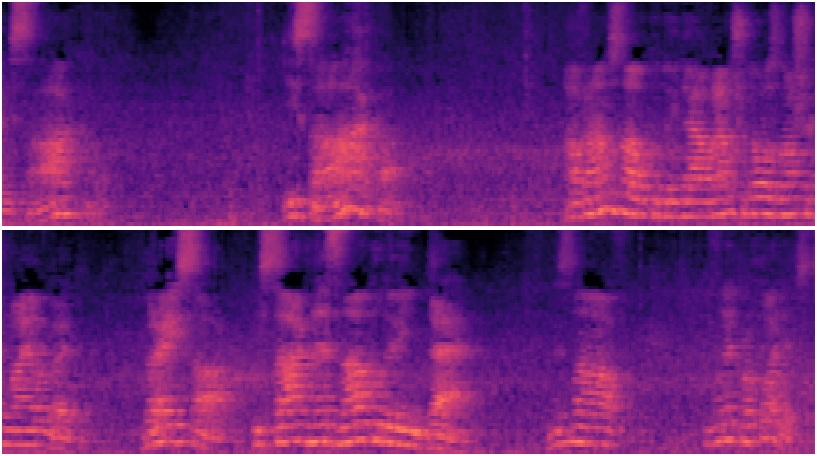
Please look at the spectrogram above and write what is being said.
а Ісаака. Ісаака. Авраам знав, куди йде, Авраам чудово знав, що він має робити. Бере Ісаак. Ісаак не знав, куди він йде. Не знав. Вони проходяться.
